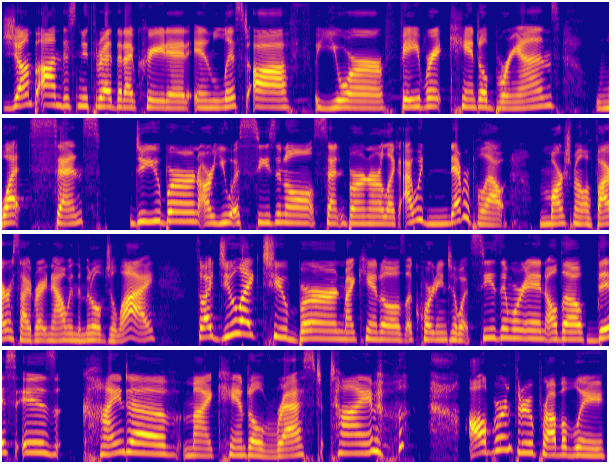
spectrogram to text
jump on this new thread that I've created and list off your favorite candle brands. What scents do you burn? Are you a seasonal scent burner? Like I would never pull out Marshmallow Fireside right now in the middle of July. So I do like to burn my candles according to what season we're in, although this is kind of my candle rest time. I'll burn through probably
